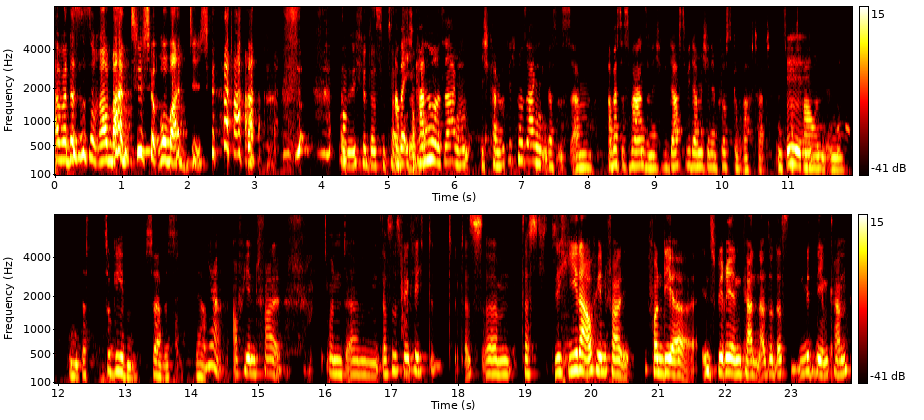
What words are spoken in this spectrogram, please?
aber das ist so romantisch, romantisch. also ich finde das total Aber schön. ich kann nur sagen, ich kann wirklich nur sagen, das ist, ähm, aber es ist wahnsinnig, wie das wieder mich in den Fluss gebracht hat, ins mhm. Vertrauen, in, in das zu geben, Service. Ja, ja auf jeden Fall. Und ähm, das ist wirklich, dass, ähm, dass sich jeder auf jeden Fall von dir inspirieren kann, also das mitnehmen kann,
